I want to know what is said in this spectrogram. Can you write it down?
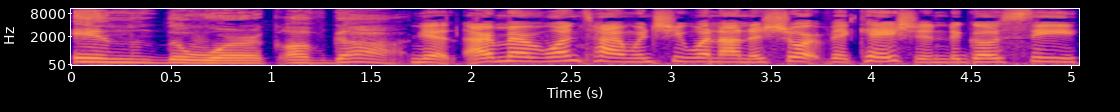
in the work of God. Yes, I remember one time when she went on a short vacation to go see,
